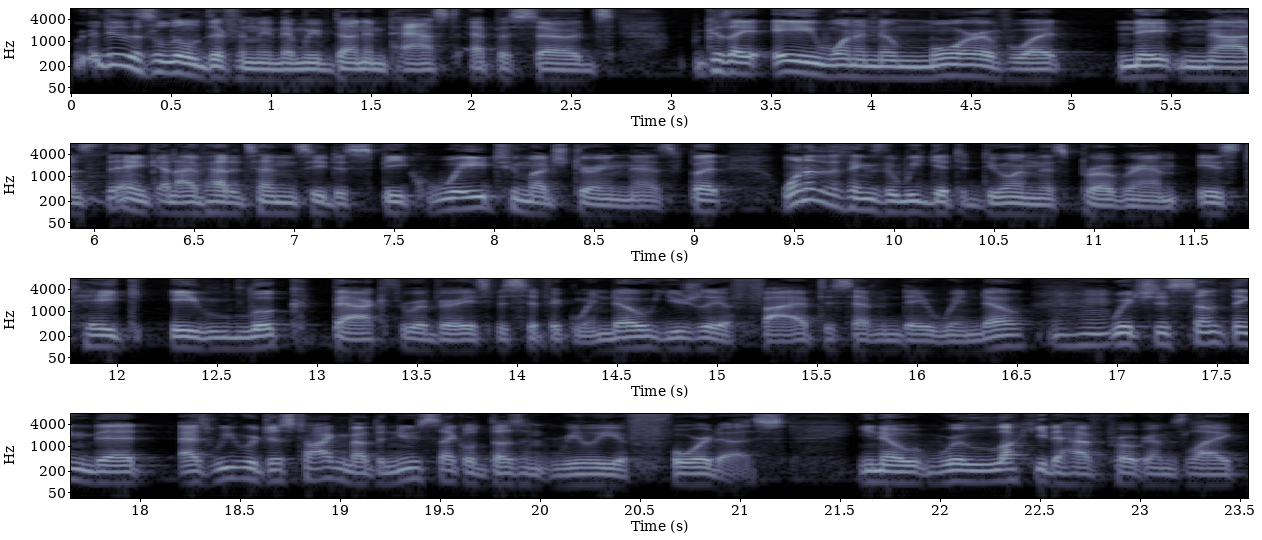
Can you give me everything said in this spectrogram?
we're gonna do this a little differently than we've done in past episodes because I a want to know more of what Nate and Nas think, and I've had a tendency to speak way too much during this. But one of the things that we get to do on this program is take a look back through a very specific window, usually a five to seven day window, which is something that, as we were just talking about, the news cycle doesn't really afford us. You know, we're lucky to have programs like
